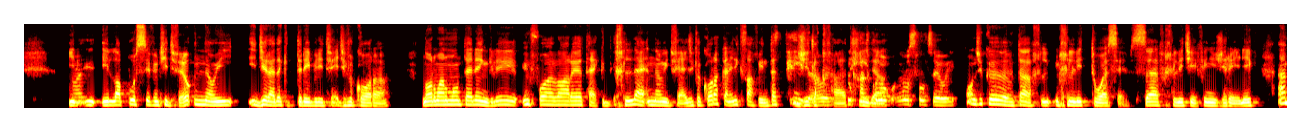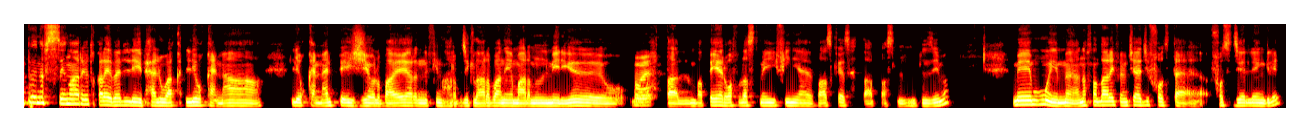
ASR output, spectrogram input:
الا بوسي فهمتي يدفعوا إنه يدير هذاك الدريبل يدفع ديك الكرة. نورمالمون تاع لينجلي اون فوا لاري تاعك خلاه إنه يدفع هذيك الكرة كان عليك صافي. أنت تجي تقفها تحيدها. وصلتي وي. دونك أنت مخلي التواسع بزاف خليتيه فين يجري عليك. ان بو نفس السيناريو تقريبا اللي بحال الواقع اللي وقع مع اللي وقع مع البي اس جي والبايرن فين هرب ديك الهربه نيمار من الميليو وحط مبابي وفي بلاصة ما يفيني فاسكيز حطها باس لبنزيما. مي المهم أنا في نظري فهمتي؟ هذه فوت تاع فوت ديال لينجلي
